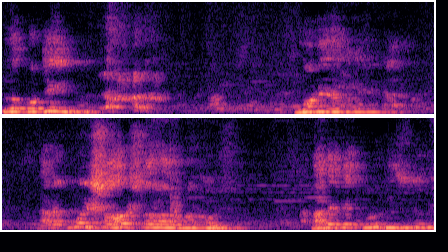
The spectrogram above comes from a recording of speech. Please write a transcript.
এগুলো কঠিন। মনের তারা খুবই সহজ সরল মানুষ। তাদেরকে কোনো কিছু যদি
